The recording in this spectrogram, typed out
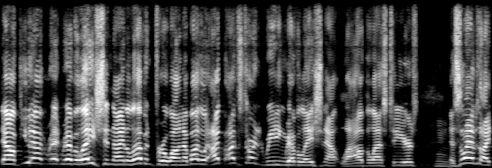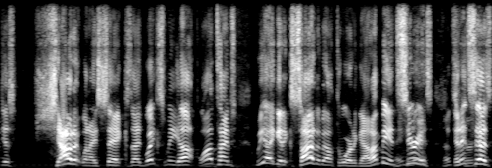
Now, if you haven't read Revelation 9 11 for a while, now, by the way, I've, I've started reading Revelation out loud the last two years. Hmm. And sometimes I just shout it when I say it because it wakes me up. A lot of times we got to get excited about the Word of God. I'm being Amen. serious. That's and it says,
